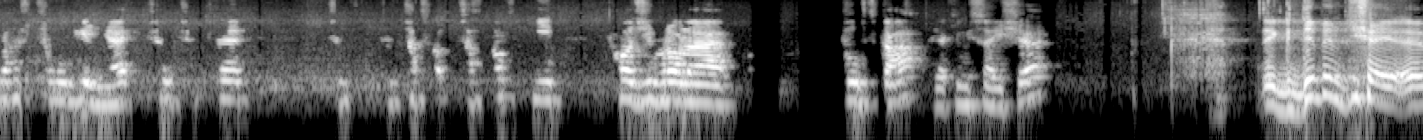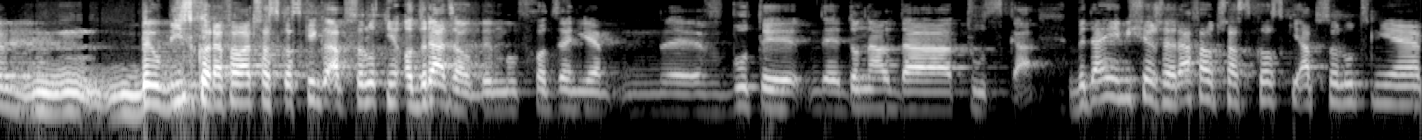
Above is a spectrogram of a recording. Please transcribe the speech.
też przemówienie. Czy, czy, czy, czy, czy wchodzi w rolę Tuska w jakimś sensie? Gdybym dzisiaj e, był blisko Rafała Trzaskowskiego, absolutnie odradzałbym mu wchodzenie w buty Donalda Tuska. Wydaje mi się, że Rafał Trzaskowski absolutnie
